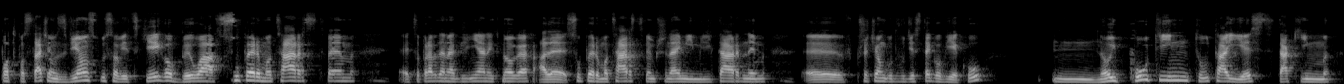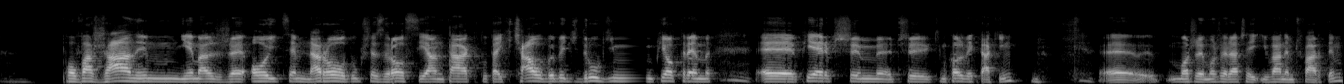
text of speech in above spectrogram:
pod postacią Związku Sowieckiego była supermocarstwem, co prawda na glinianych nogach, ale supermocarstwem przynajmniej militarnym w przeciągu XX wieku. No i Putin tutaj jest takim poważanym niemalże ojcem narodu przez Rosjan, tak, tutaj chciałby być drugim Piotrem e, pierwszym, czy kimkolwiek takim, e, może, może raczej Iwanem czwartym,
